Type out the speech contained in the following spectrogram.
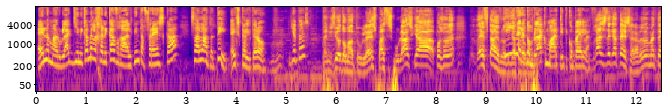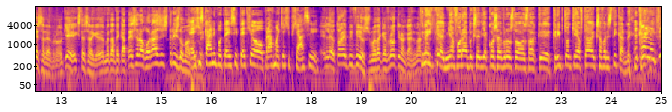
ένα μαρουλάκι, γενικά με λαχανικά βγάλτην, τα φρέσκα, σαλάτα. Τι, έχεις καλύτερο. Για πες. Παίρνεις δύο ντοματούλες, πας τι πουλά για πόσο. Ε, 7 ευρώ Τι την είναι κάθε ρε το ντομάτα. black market η κοπέλα. Βγάζεις 14 βέβαια με 4 ευρώ. Οκ, έχεις 4 και με τα 14 αγοράζεις 3 ντοματούλε. Έχεις κάνει ποτέ εσύ τέτοιο πράγμα και έχει πιάσει; Ε, λέω τώρα επιβίωση με 10 ευρώ τι να κάνεις; Την έχει πια. Μια φορά έπαιξε 200 ευρώ στο, στα ε, κρύπτο και αυτά εξαφανιστήκανε. Ε, καλέ, τι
